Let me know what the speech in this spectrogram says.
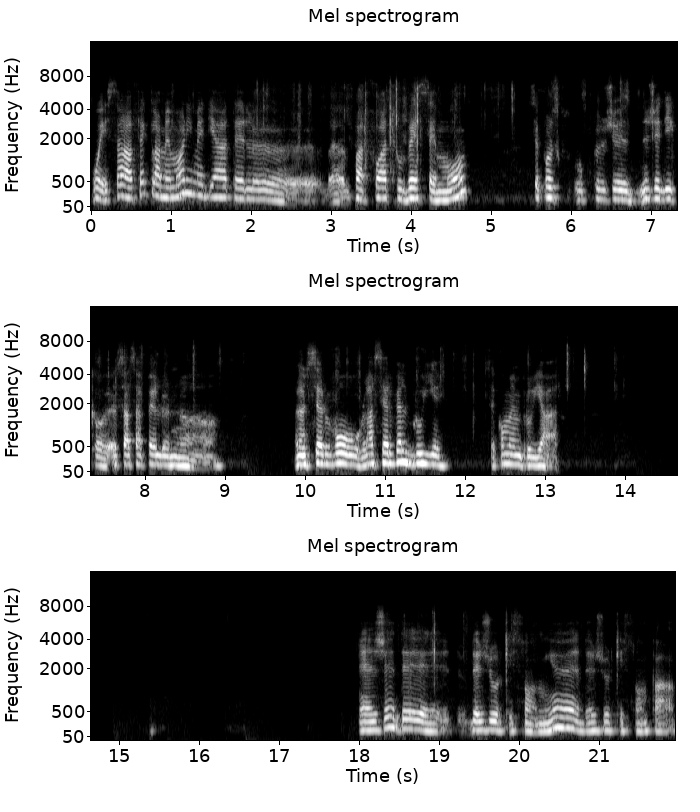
Oui, ça affecte la mémoire immédiate et euh, parfois trouver ces mots. C'est pour que j'ai dit que ça s'appelle un, euh, un cerveau, la cervelle brouillée. C'est comme un brouillard. Et j'ai des, des, jours qui sont mieux et des jours qui ne sont pas.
